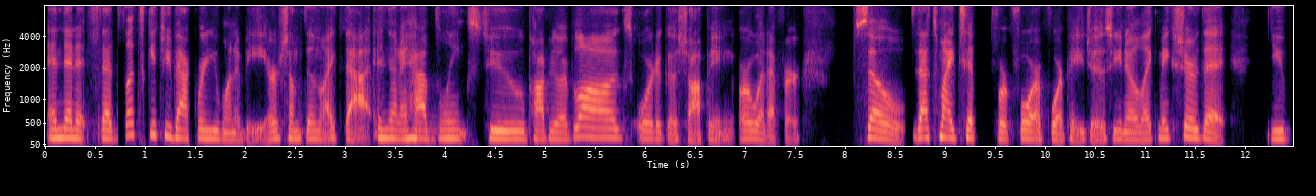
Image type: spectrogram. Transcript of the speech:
And then it said, let's get you back where you want to be, or something like that. And then I have links to popular blogs or to go shopping or whatever. So, that's my tip for four or four pages. You know, like make sure that you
